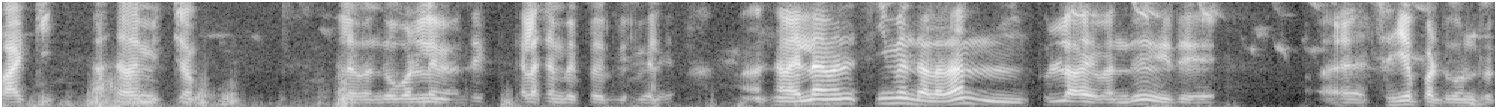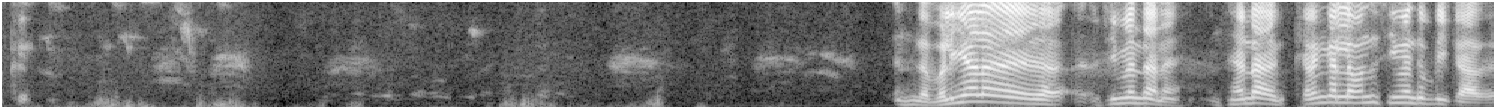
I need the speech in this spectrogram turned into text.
பாக்கி அதாவது மிச்சம். அதில் வந்து ஒன்றுலையும் வந்து கலசம் வைப்பது வேலை அதனால் எல்லாம் வந்து சீமெந்தால தான் ஃபுல்லாக வந்து இது செய்யப்பட்டு கொண்டிருக்கு. இந்த வழியால் சீமெண்ட் ஏண்டா கிரங்கல்ல கிழங்கல்ல வந்து சீமெண்ட் பிடிக்காது.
